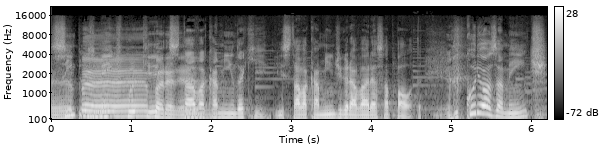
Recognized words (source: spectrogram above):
Simplesmente porque estava a caminho daqui. E estava a caminho de gravar essa pauta. E curiosamente,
